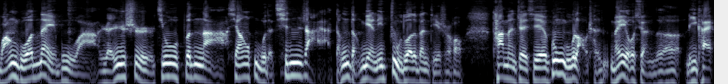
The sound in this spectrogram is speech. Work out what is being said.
王国内部啊人事纠纷呐、相互的侵诈呀等等，面临诸多的问题时候，他们这些肱骨老臣没有选择离开，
